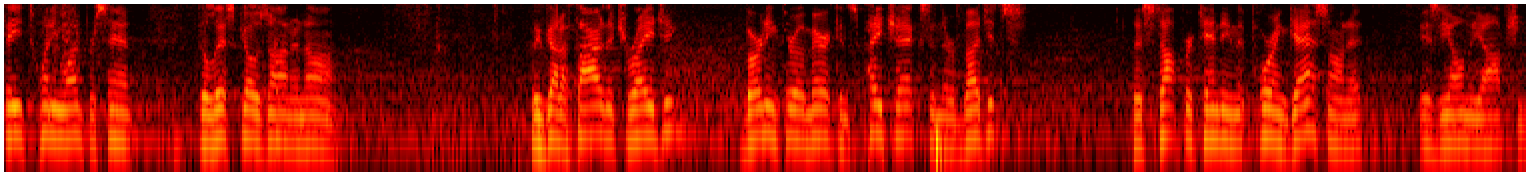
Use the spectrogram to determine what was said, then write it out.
feed 21%. The list goes on and on. We've got a fire that's raging, burning through Americans' paychecks and their budgets. Let's stop pretending that pouring gas on it is the only option,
